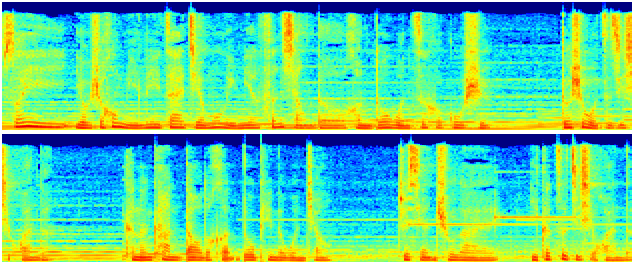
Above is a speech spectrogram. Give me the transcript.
所以有时候米粒在节目里面分享的很多文字和故事，都是我自己喜欢的。可能看到了很多篇的文章，只选出来一个自己喜欢的。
